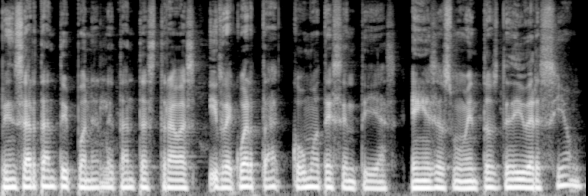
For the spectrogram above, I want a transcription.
pensar tanto y ponerle tantas trabas y recuerda cómo te sentías en esos momentos de diversión.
